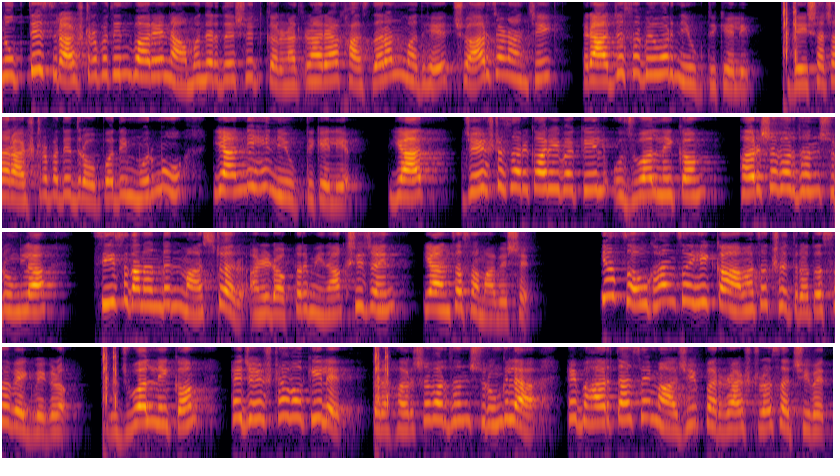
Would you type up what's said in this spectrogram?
नुकतीच राष्ट्रपतींद्वारे नामनिर्देशित करण्यात येणाऱ्या खासदारांमध्ये चार जणांची राज्यसभेवर नियुक्ती केली. देशाच्या राष्ट्रपती द्रौपदी मुर्मू यांनी ही नियुक्ती केली आहे. यात ज्येष्ठ सरकारी वकील उज्ज्वल निकम हर्षवर्धन शृंगला सी. सदानंदन मास्टर आणि डॉक्टर मीनाक्षी जैन यांचा समावेश आहे. या चौघांचंही कामाचं क्षेत्र तसं वेगवेगळं. उज्ज्वल निकम हे ज्येष्ठ वकील आहेत तर हर्षवर्धन शृंगला हे भारताचे माजी परराष्ट्र सचिव आहेत.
